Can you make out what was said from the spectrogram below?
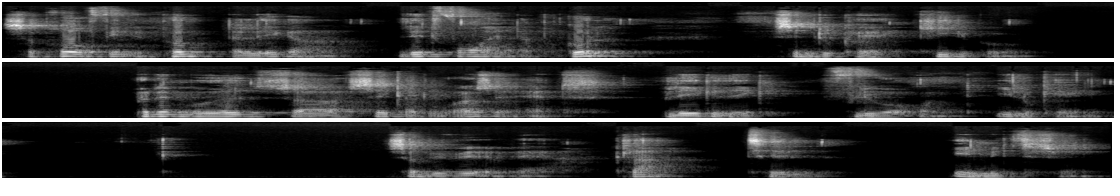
så prøv at finde et punkt, der ligger lidt foran dig på gulvet, som du kan kigge på. På den måde så sikrer du også, at blikket ikke flyver rundt i lokalet. Så vi vil være klar til en meditation.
